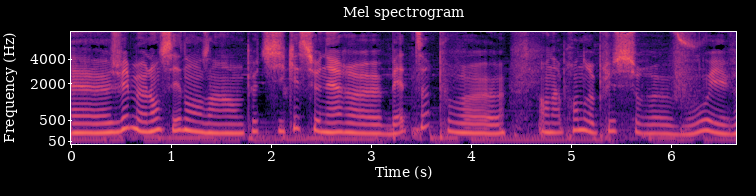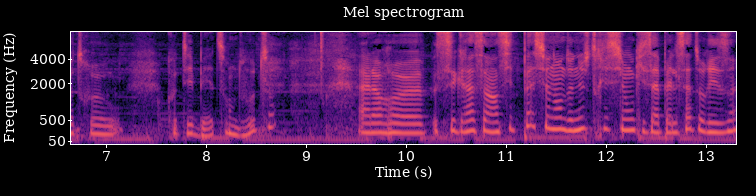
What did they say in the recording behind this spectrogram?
Euh, je vais me lancer dans un petit questionnaire euh, bête pour euh, en apprendre plus sur vous et votre côté bête sans doute. Alors, euh, c'est grâce à un site passionnant de nutrition qui s'appelle Satorise,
